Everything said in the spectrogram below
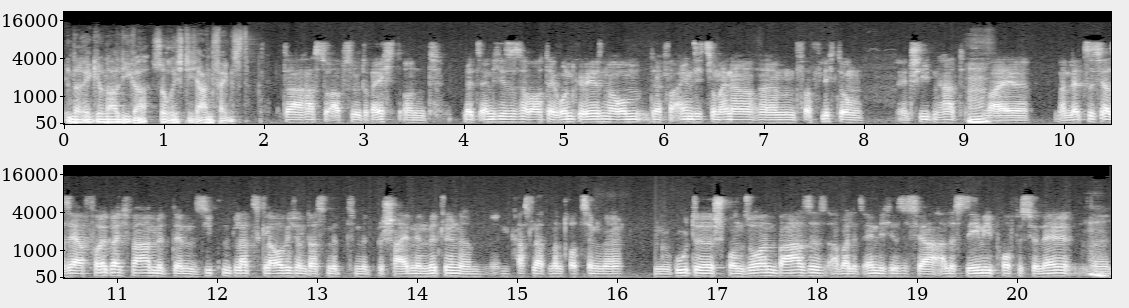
in der Regionalliga so richtig anfängst. Da hast du absolut recht. Und letztendlich ist es aber auch der Grund gewesen, warum der Verein sich zu meiner ähm, Verpflichtung entschieden hat, mhm. weil man letztes Jahr sehr erfolgreich war mit dem siebten Platz, glaube ich, und das mit, mit bescheidenen Mitteln. Ähm, in Kassel hat man trotzdem eine, eine gute Sponsorenbasis, aber letztendlich ist es ja alles semi-professionell. Mhm. Äh,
